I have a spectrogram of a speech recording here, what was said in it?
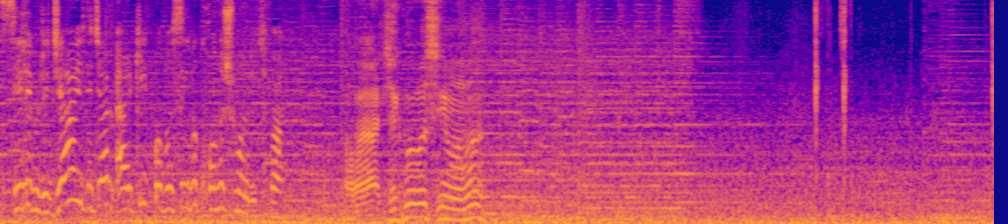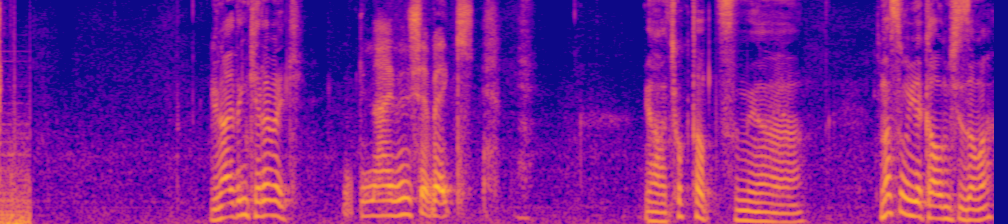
Selim rica edeceğim erkek babası gibi konuşma lütfen. Ama erkek babasıyım ama. Günaydın kelebek. Günaydın Şebek. Ya çok tatlısın ya. Nasıl uyuyakalmışız ama?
